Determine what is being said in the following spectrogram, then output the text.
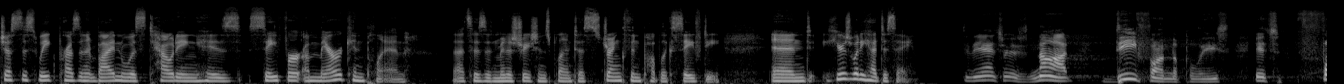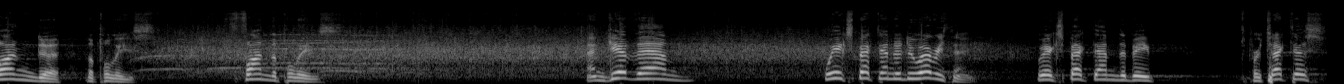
Just this week, President Biden was touting his Safer American plan. That's his administration's plan to strengthen public safety. And here's what he had to say. The answer is not defund the police, it's fund the police. Fund the police. And give them, we expect them to do everything. We expect them to be, to protect us,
